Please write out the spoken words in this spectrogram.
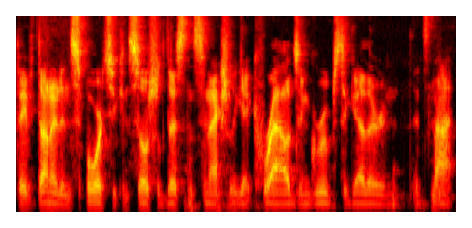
they've done it in sports you can social distance and actually get crowds and groups together and it's not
